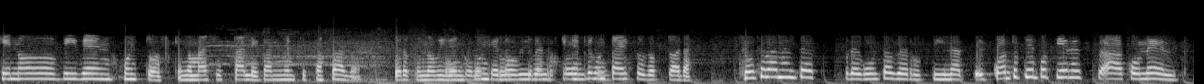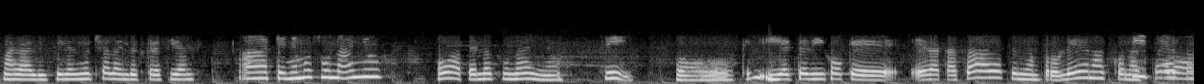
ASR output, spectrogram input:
que no viven juntos, que nomás está legalmente casado, pero que no viven Oh, pero juntos. que no viven ¿Pero ¿Por qué me pregunta eso, doctora? Son solamente preguntas de rutina. Eh, ¿Cuánto tiempo tienes ah, con él, Magali? Si no es mucha la indiscreción. Ah, tenemos un año. Oh, apenas un año. Sí. Oh, ok. Y él te dijo que era casado, tenían problemas con Sí, esposa, pero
